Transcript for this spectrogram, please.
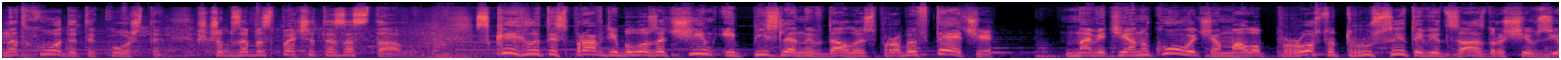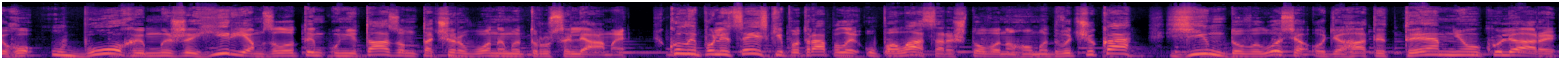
надходити кошти, щоб забезпечити заставу. Скиглити справді було за чим і після невдалої спроби втечі. Навіть Януковича мало просто трусити від заздрощів з його убогим межигір'ям, золотим унітазом та червоними труселями. Коли поліцейські потрапили у палац арештованого Медведчука, їм довелося одягати темні окуляри,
